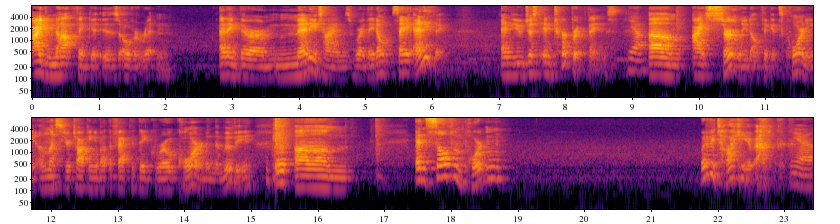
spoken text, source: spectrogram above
I do not think it is overwritten. I think there are many times where they don't say anything, and you just interpret things. Yeah. Um, I certainly don't think it's corny unless you're talking about the fact that they grow corn in the movie. um, and self important. What are we talking about? Yeah.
